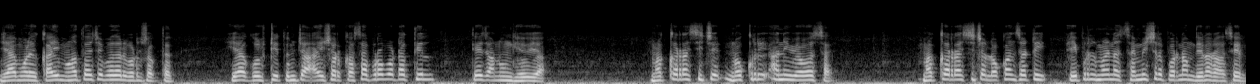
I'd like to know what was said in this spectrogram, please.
यामुळे काही महत्त्वाचे बदल घडू शकतात. या गोष्टी तुमच्या आयुष्यावर कसा प्रभाव टाकतील ते जाणून घेऊया. मकर राशीचे नोकरी आणि व्यवसाय. मकर राशीच्या लोकांसाठी एप्रिल महिना संमिश्र परिणाम देणारा असेल.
